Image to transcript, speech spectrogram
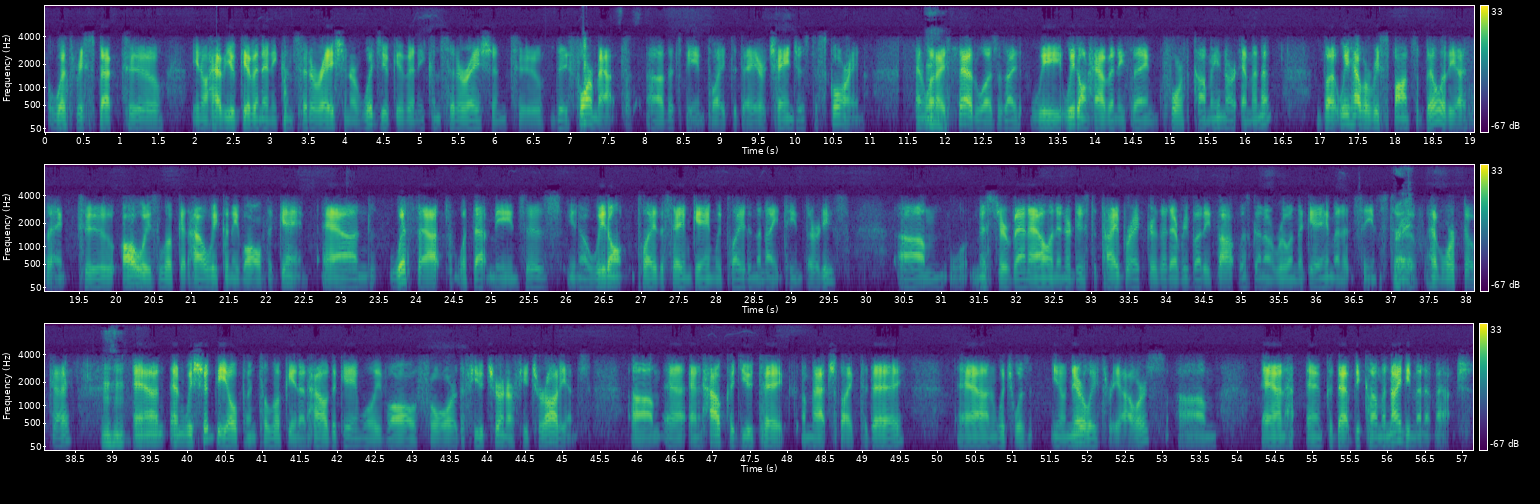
with respect to, you know, have you given any consideration, or would you give any consideration to the format uh, that's being played today, or changes to scoring? And what mm-hmm. I said was, is I we we don't have anything forthcoming or imminent but we have a responsibility, I think, to always look at how we can evolve the game. And with that, what that means is, you know, we don't play the same game we played in the 1930s. Um, Mr. Van Alen introduced a tiebreaker that everybody thought was going to ruin the game, and it seems to right. have, have worked okay. Mm-hmm. And and we should be open to looking at how the game will evolve for the future and our future audience. Um, and, and how could you take a match like today, and which was you know nearly three hours, um, and and could that become a 90-minute match?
